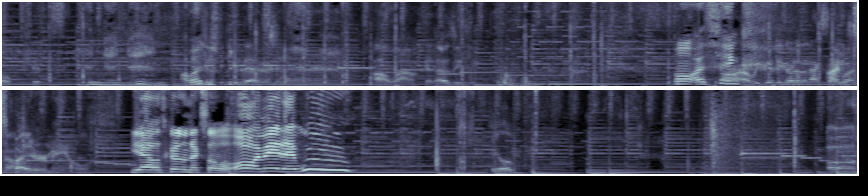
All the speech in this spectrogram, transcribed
Oh shit. Oh, What? we just do this. Oh wow. Okay, that was easy. Well, I think. Are we good to go to the next level? I'm? Spider Male. Yeah, let's go to the next level. Oh, I made it! Woo! Caleb. Uh.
